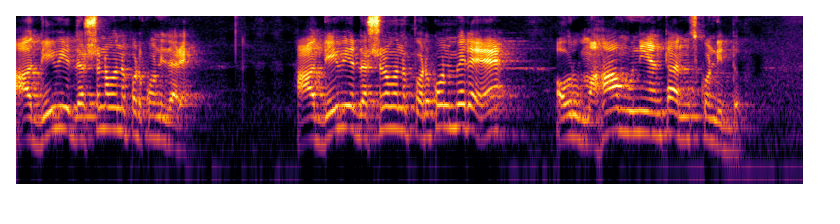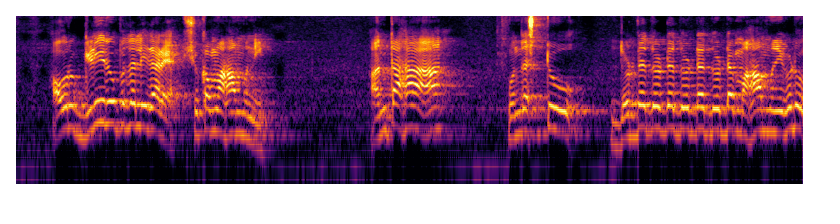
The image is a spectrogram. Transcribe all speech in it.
ಆ ದೇವಿಯ ದರ್ಶನವನ್ನು ಪಡ್ಕೊಂಡಿದ್ದಾರೆ. ಆ ದೇವಿಯ ದರ್ಶನವನ್ನು ಪಡ್ಕೊಂಡ ಮೇಲೆ ಅವರು ಮಹಾಮುನಿ ಅಂತ ಅನ್ನಿಸ್ಕೊಂಡಿದ್ದು ಅವರು ಗಿಳಿ ರೂಪದಲ್ಲಿದ್ದಾರೆ ಶುಕ ಮಹಾಮುನಿ ಅಂತಹ ಒಂದಷ್ಟು ದೊಡ್ಡ ದೊಡ್ಡ ದೊಡ್ಡ ದೊಡ್ಡ ಮಹಾಮುನಿಗಳು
